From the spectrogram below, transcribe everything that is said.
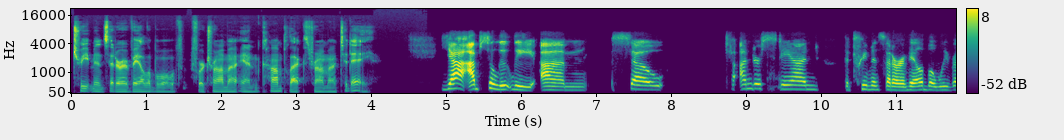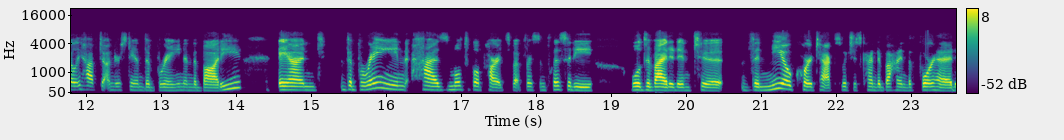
treatments that are available for trauma and complex trauma today. Yeah, absolutely. Um, so, to understand the treatments that are available, we really have to understand the brain and the body. And the brain has multiple parts, but for simplicity, we'll divide it into the neocortex, which is kind of behind the forehead,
